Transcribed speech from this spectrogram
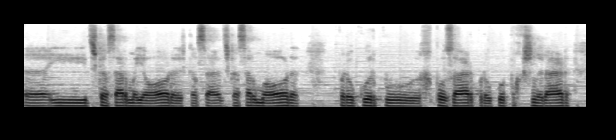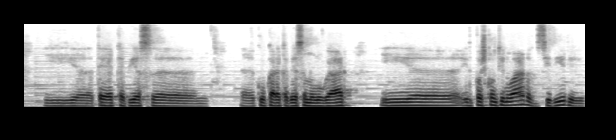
uh, e descansar meia hora, descansar, descansar uma hora para o corpo repousar, para o corpo regenerar e até a cabeça, colocar a cabeça no lugar e, uh, e, depois continuar a decidir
